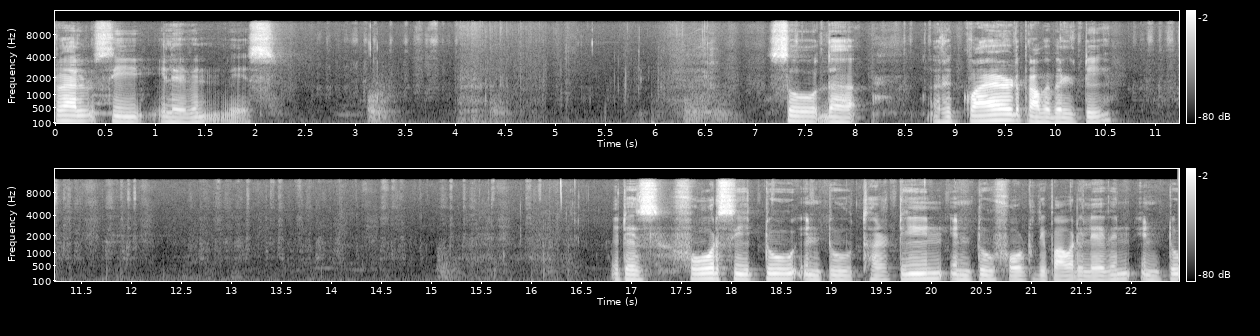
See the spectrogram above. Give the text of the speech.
12 C 11 ways. So, the required probability it is 4 C 2 into 13 into 4 to the power 11 into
